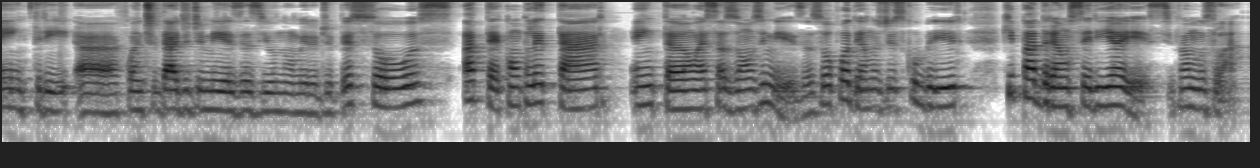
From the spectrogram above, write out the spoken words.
entre a quantidade de mesas e o número de pessoas até completar então essas 11 mesas, ou podemos descobrir que padrão seria esse. Vamos lá.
